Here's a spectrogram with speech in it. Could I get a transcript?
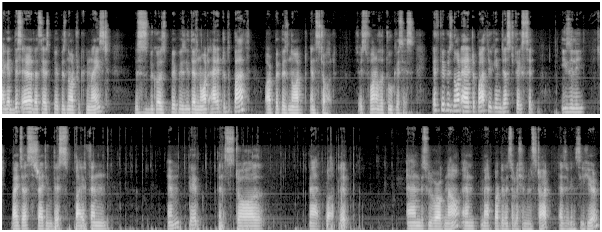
I get this error that says pip is not recognized. This is because pip is either not added to the path or pip is not installed. So it's one of the two cases. If pip is not added to path, you can just fix it easily by just writing this python m pip install matplotlib and this will work now and matplotlib installation will start as you can see here.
